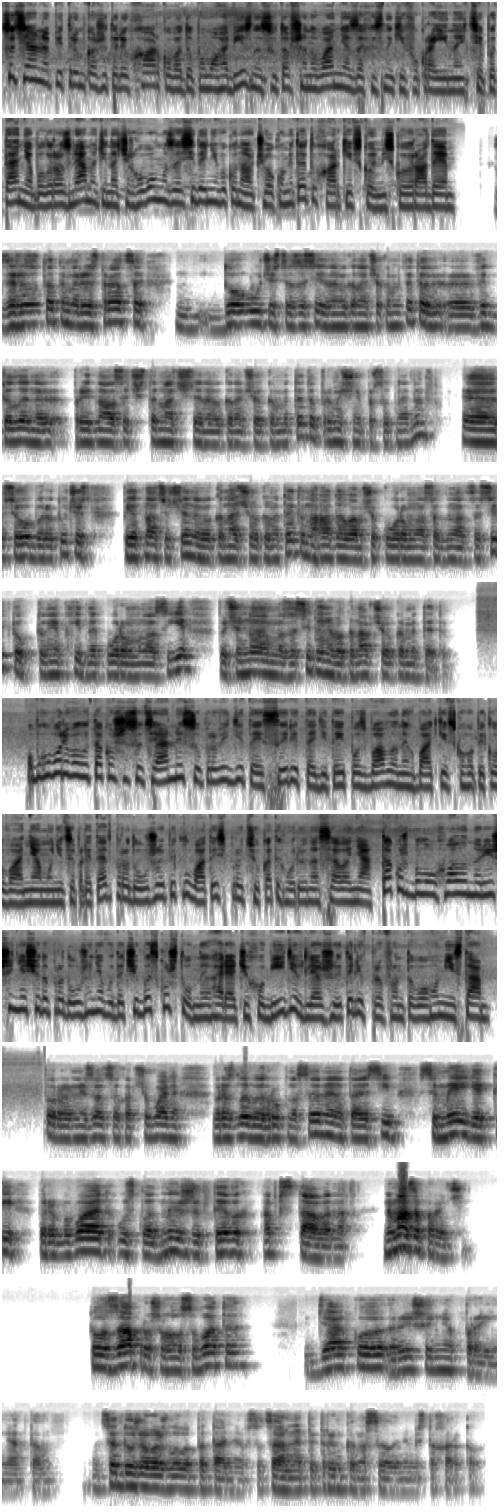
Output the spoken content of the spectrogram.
Соціальна підтримка жителів Харкова, допомога бізнесу та вшанування захисників України. Ці питання були розглянуті на черговому засіданні виконавчого комітету Харківської міської ради. За результатами реєстрації до участі в засіданні виконавчого комітету е, віддалено приєдналося 14 членів виконавчого комітету, в приміщенні присутні один. Е, Всього беруть участь 15 членів виконавчого комітету. Нагадую вам, що кворум у нас 11 осіб, тобто необхідний кворум у нас є. Починаємо засідання виконавчого комітету. Обговорювали також і соціальний супровід дітей сиріт та дітей, позбавлених батьківського піклування. Муніципалітет продовжує піклуватись про цю категорію населення. Також було ухвалено рішення щодо продовження видачі безкоштовних гарячих обідів для жителів прифронтового міста. Організацію харчування вразливих груп населення та осіб сімей, які перебувають у складних життєвих обставинах. Нема заперечень? Хто за, прошу голосувати. Дякую, рішення прийнято. Це дуже важливе питання соціальна підтримка населення міста Харкова.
